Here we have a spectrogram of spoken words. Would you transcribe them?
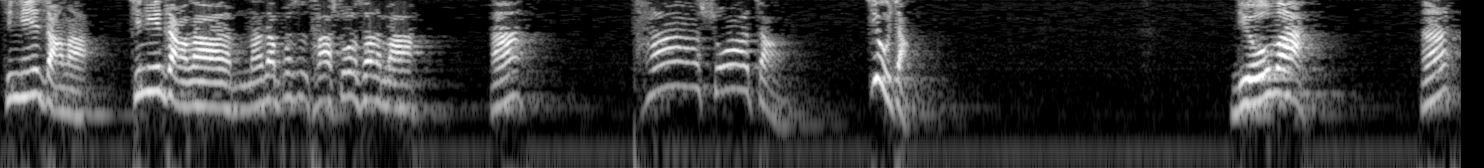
今天涨了，今天涨了，难道不是他说了算了吗？啊？他说涨就涨，牛吗？啊？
